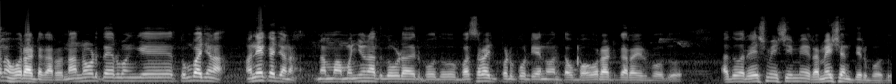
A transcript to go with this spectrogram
ಜನ ಹೋರಾಟಗಾರರು. ನಾನು ನೋಡ್ತಾ ಇರುವಂಗೆ ತುಂಬ ಜನ, ಅನೇಕ ಜನ. ನಮ್ಮ ಮಂಜುನಾಥ್ ಗೌಡ ಇರ್ಬೋದು, ಬಸವರಾಜ್ ಪಡ್ಕೋಟಿ ಅನ್ನುವಂಥ ಒಬ್ಬ ಹೋರಾಟಗಾರ ಇರ್ಬೋದು. ಅಥವಾ ರೇಷ್ಮೆ ಸೀಮೆ ರಮೇಶ್ ಅಂತ ಇರ್ಬೋದು.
